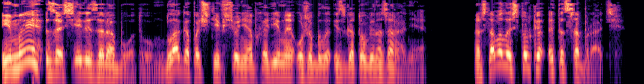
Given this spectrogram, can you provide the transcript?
И мы засели за работу. Благо, почти все необходимое уже было изготовлено заранее. Оставалось только это собрать.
